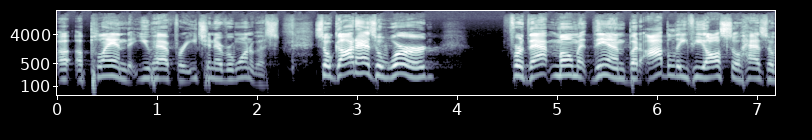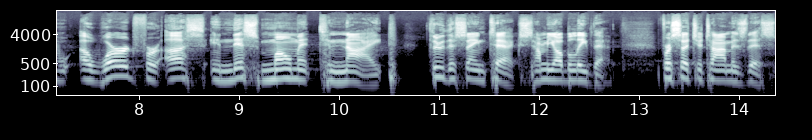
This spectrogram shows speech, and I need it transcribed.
a, a plan that you have for each and every one of us. So God has a word for that moment then, but I believe He also has a, a word for us in this moment tonight through the same text. How many y'all believe that? For such a time as this.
